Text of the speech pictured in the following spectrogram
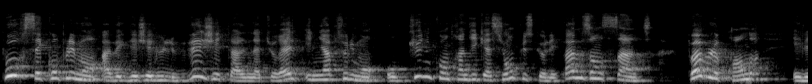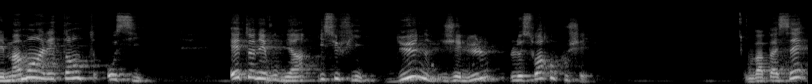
Pour ces compléments avec des gélules végétales naturelles, il n'y a absolument aucune contre-indication puisque les femmes enceintes peuvent le prendre et les mamans allaitantes aussi. Et tenez-vous bien, il suffit d'une gélule le soir au coucher. On va passer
